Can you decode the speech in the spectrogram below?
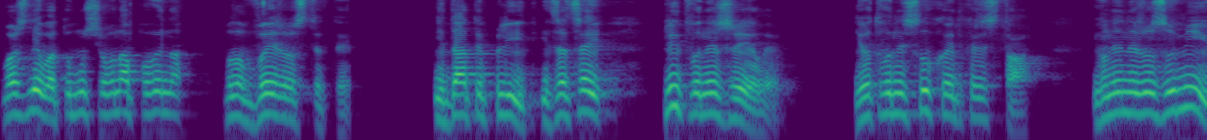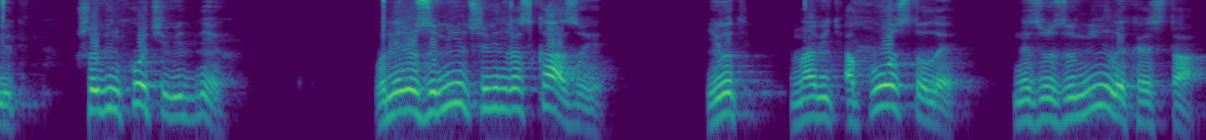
важлива, тому що вона повинна була виростити і дати плід. І за цей плід вони жили. І от вони слухають Христа. І вони не розуміють, що Він хоче від них. Вони розуміють, що Він розказує. І от навіть апостоли не зрозуміли Христа.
